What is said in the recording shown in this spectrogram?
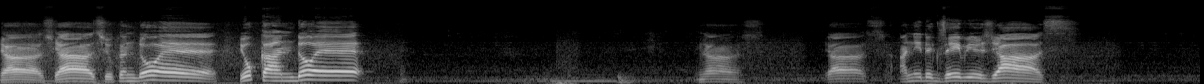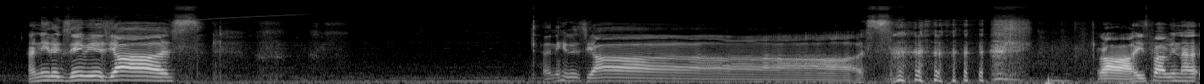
Yes, yes, you can do it! You can do it! Yes. Yes. I need Xavier's yes. I need Xavier's yes. I need his yas. Ah, oh, he's probably not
